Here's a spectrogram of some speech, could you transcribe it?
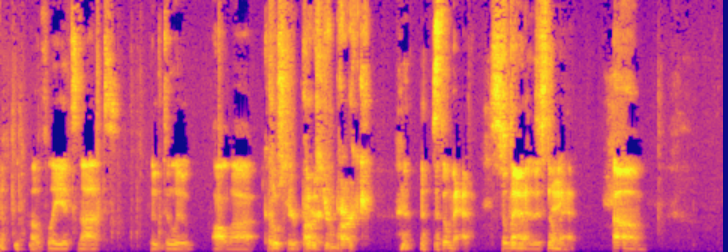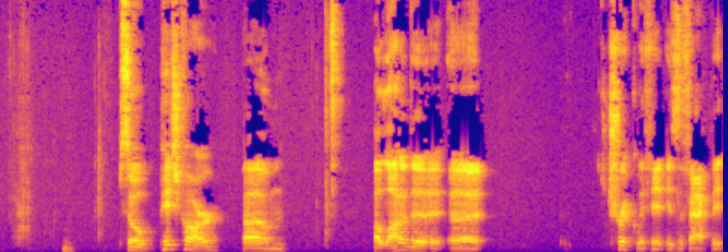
hopefully it's not loop to loop a la coaster, park. coaster park Still mad. Still, Still mad, this still day. mad. Um, so pitch car, um, a lot of the uh, trick with it is the fact that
